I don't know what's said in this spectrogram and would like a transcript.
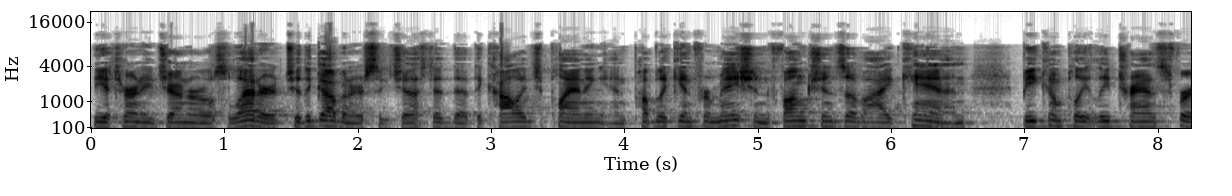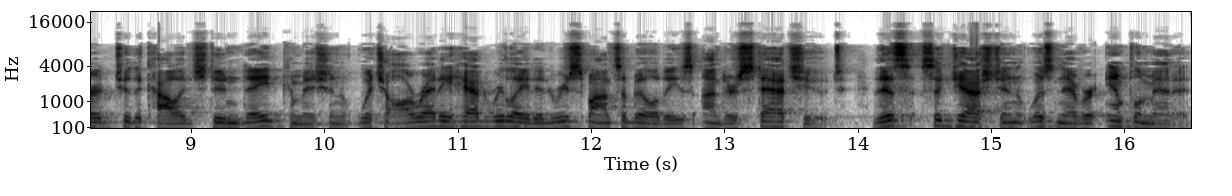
The Attorney General's letter to the Governor suggested that the college planning and public information functions of ICAN be completely transferred to the College Student Aid Commission, which already had related responsibilities under statute. This suggestion was never implemented.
